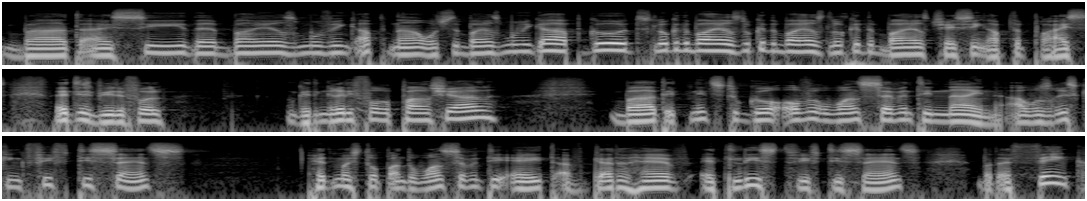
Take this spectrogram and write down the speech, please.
But I see the buyers moving up now. Watch the buyers moving up. Good. Look at the buyers. Look at the buyers. Look at the buyers chasing up the price. That is beautiful. I'm getting ready for a partial but it needs to go over 179 I was risking 50 cents. Had my stop under 178 I've got to have at least 50 cents. But I think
